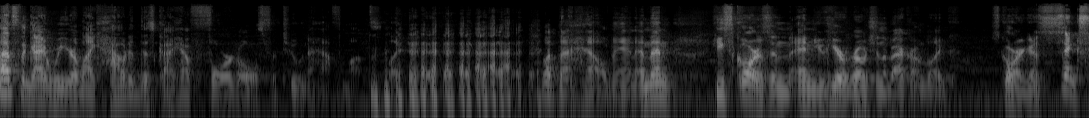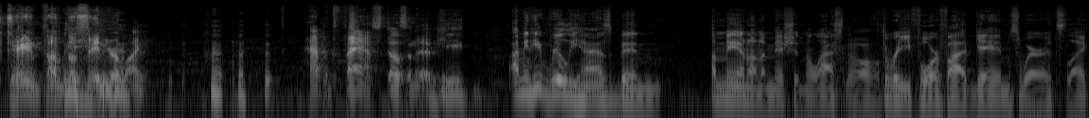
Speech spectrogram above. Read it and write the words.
that's the guy where you're like, how did this guy have four goals for two and a half months? Like, what the hell, man? And then he scores, and and you hear Roach in the background like scoring a sixteenth of the sin. You're like, happens fast, doesn't it? He, I mean, he really has been a man on a mission the last No. three, four, five games where it's like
